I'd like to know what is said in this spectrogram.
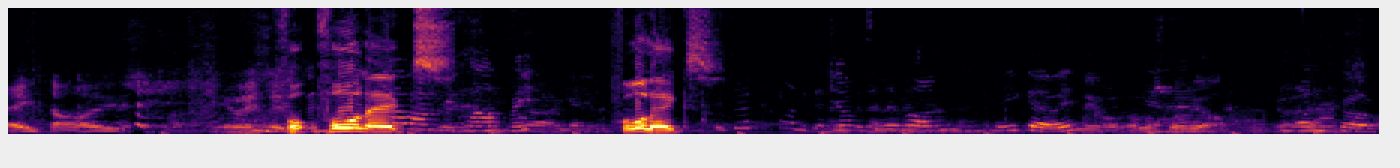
Eight eyes. You're in this. Four, four legs. Four legs. Jumps in the pond. Are you going? Hang on, I'm where we are. One frog.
